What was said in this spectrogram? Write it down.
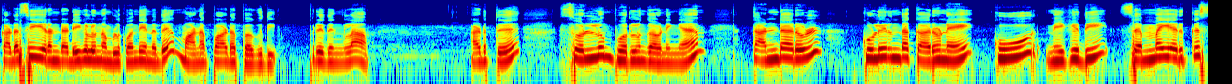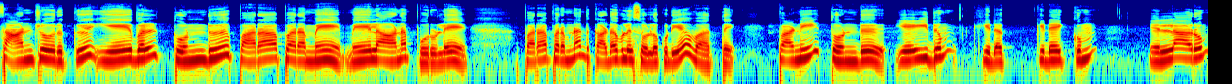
கடைசி இரண்டு அடிகளும் நம்மளுக்கு வந்து என்னது? மனப்பாட பகுதி. புரியுதுங்களா? அடுத்து சொல்லும் பொருளும் கவனிங்க. தண்டருள் குளிர்ந்த கருணை கூர் மிகுதி செம்மையருக்கு சான்றோருக்கு ஏவல் தொண்டு பராபரமே மேலான பொருளே. பராபரம்னா அந்த கடவுளை சொல்லக்கூடிய வார்த்தை. பனி தொண்டு எய்தும் கிட கிடைக்கும். எல்லாரும்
